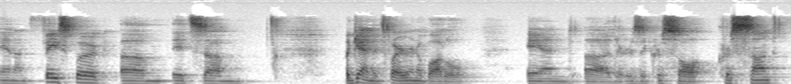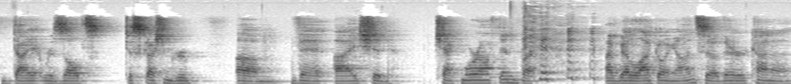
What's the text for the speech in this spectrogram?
and on Facebook, um, it's um, again it's fire in a bottle, and uh, there is a croissant croissant diet results discussion group um, that I should check more often, but I've got a lot going on, so they're kind of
